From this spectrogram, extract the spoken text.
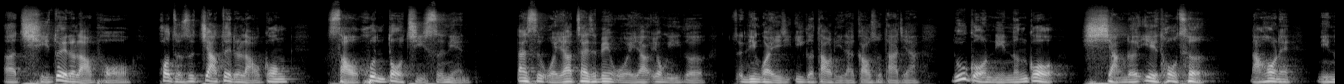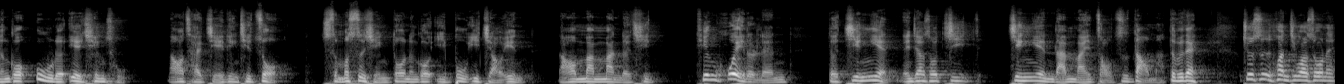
呃，娶对的老婆，或者是嫁对的老公，少奋斗几十年。但是我要在这边，我也要用一个另外一一个道理来告诉大家。如果你能够想得越透彻，然后呢，你能够悟得越清楚，然后才决定去做什么事情，都能够一步一脚印，然后慢慢的去听会的人的经验。人家说经经验难买早知道嘛，对不对？就是换句话说呢，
